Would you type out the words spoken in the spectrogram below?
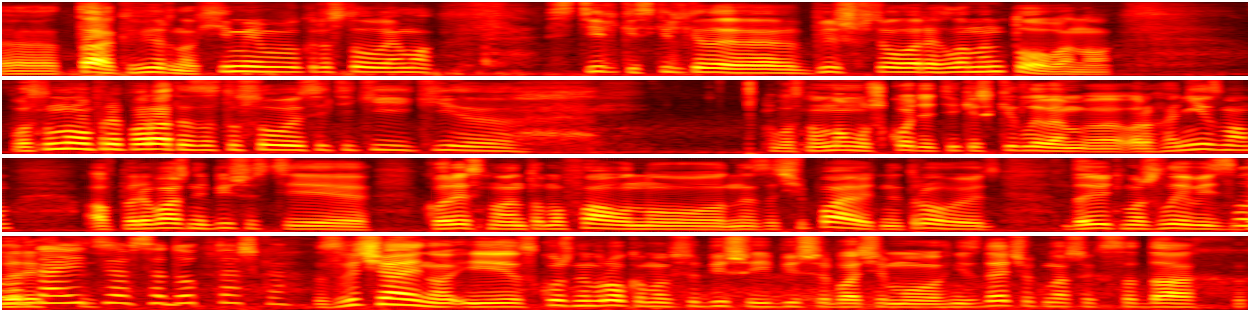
Е, Так, вірно. Хімію ми використовуємо стільки, скільки е, більш всього регламентовано. В основному препарати застосовуються тільки, які е, в основному шкодять тільки шкідливим е, організмам, а в переважній більшості корисну ентомофауну не зачіпають, не трогають, дають можливість зберегти. Повертається в садок пташка. Звичайно, і з кожним роком ми все більше і більше бачимо гніздечок в наших садах.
